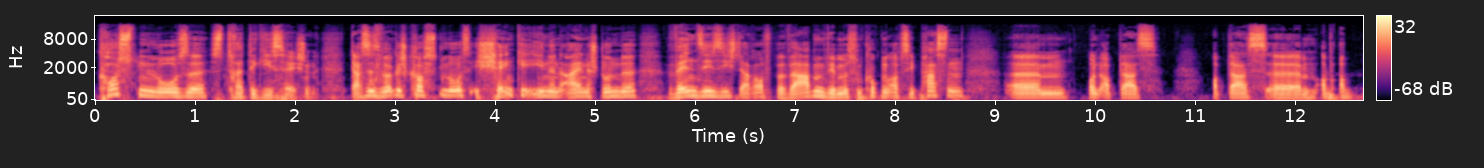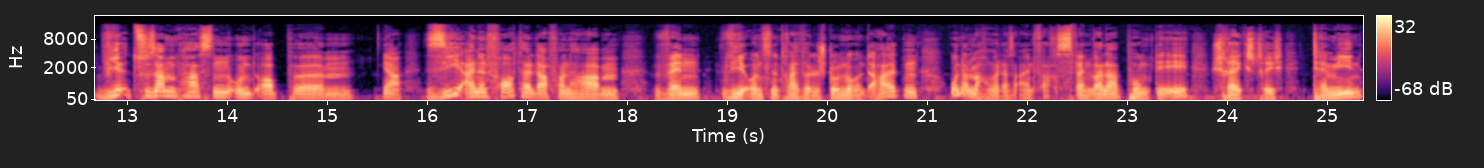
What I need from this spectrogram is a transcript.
kostenlose Strategie-Session. Das ist wirklich kostenlos. Ich schenke Ihnen eine Stunde, wenn Sie sich darauf bewerben. Wir müssen gucken, ob Sie passen ähm, und ob das, ob das, ähm, ob, ob wir zusammenpassen und ob ähm, ja, Sie einen Vorteil davon haben, wenn wir uns eine Dreiviertelstunde unterhalten. Und dann machen wir das einfach. svenwaller.de-termin.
